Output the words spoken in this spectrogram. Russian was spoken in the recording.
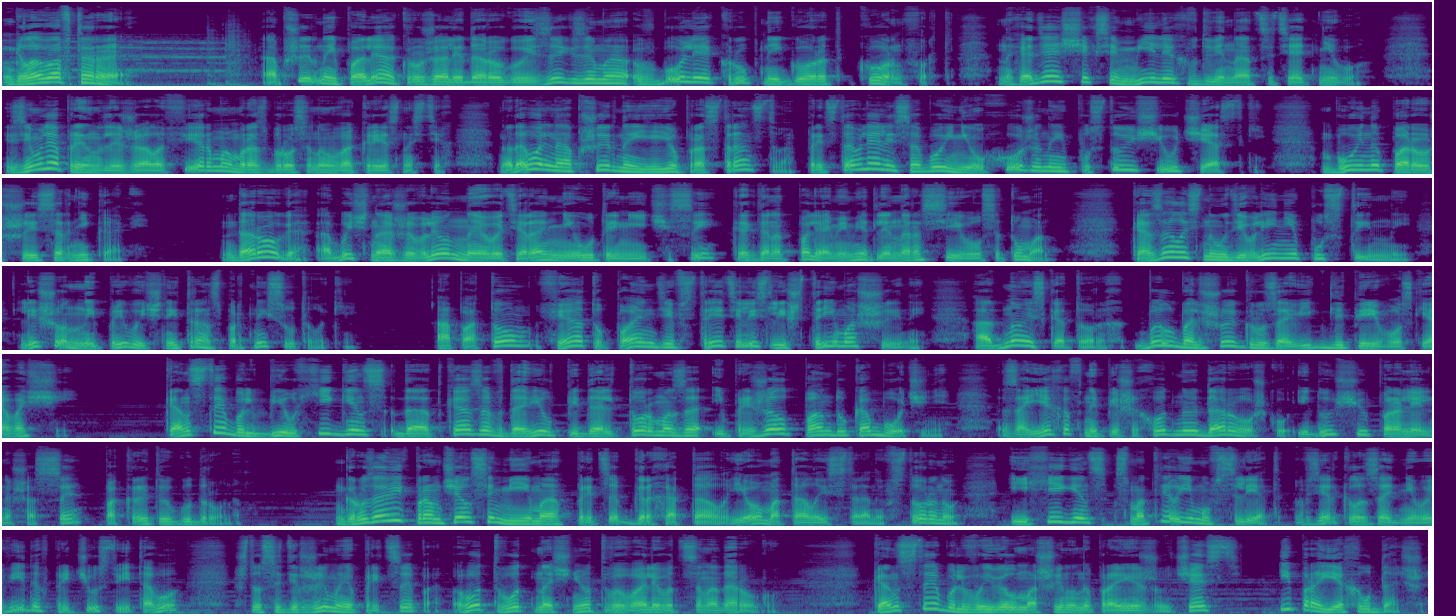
Глава вторая. Обширные поля окружали дорогу из Игзема в более крупный город Корнфорд, находящихся милях в 12 от него. Земля принадлежала фермам, разбросанным в окрестностях, но довольно обширное ее пространство представляли собой неухоженные пустующие участки, буйно поросшие сорняками. Дорога, обычно оживленная в эти ранние утренние часы, когда над полями медленно рассеивался туман, казалась на удивление пустынной, лишенной привычной транспортной сутолоки. А потом Фиату Панди встретились лишь три машины, одной из которых был большой грузовик для перевозки овощей. Констебль Билл Хиггинс до отказа вдавил педаль тормоза и прижал панду к обочине, заехав на пешеходную дорожку, идущую параллельно шоссе, покрытую гудроном. Грузовик промчался мимо, прицеп грохотал, его мотало из стороны в сторону, и Хиггинс смотрел ему вслед в зеркало заднего вида в предчувствии того, что содержимое прицепа вот-вот начнет вываливаться на дорогу. Констебль вывел машину на проезжую часть и проехал дальше.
